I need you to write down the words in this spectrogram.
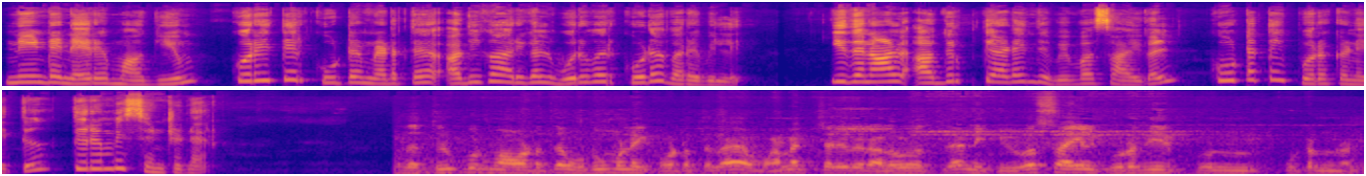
நீண்ட நேரமாகியும் குறைதீர் கூட்டம் நடத்த அதிகாரிகள் ஒருவர் கூட வரவில்லை. இதனால் அதிருப்தி அடைந்த விவசாயிகள் கூட்டத்தை புறக்கணித்து திரும்பி சென்றனர். இந்த திருப்பூர் மாவட்டத்தில் உடுமலை கோட்டத்தில் வனச்சரிவர் அலுவலகத்தில் இன்னைக்கு விவசாயிகள் குறைதீர்ப்பு கூட்டம் நட-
